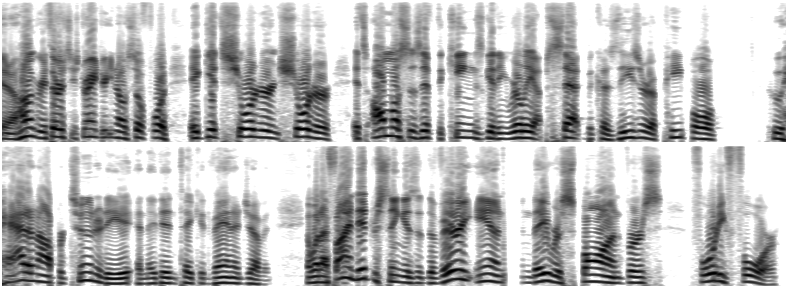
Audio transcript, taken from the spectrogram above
You know, hungry, thirsty, stranger, you know, so forth. It gets shorter and shorter. It's almost as if the king's getting really upset because these are a people who had an opportunity and they didn't take advantage of it. And what I find interesting is at the very end, when they respond, verse 44,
